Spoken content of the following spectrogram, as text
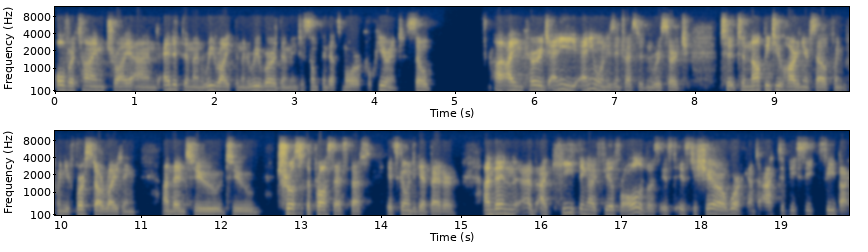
over time, try and edit them and rewrite them and reword them into something that's more coherent. So I encourage any anyone who's interested in research to, to not be too hard on yourself when, when you first start writing and then to to trust the process that it's going to get better. And then a, a, key thing I feel for all of us is, is to share our work and to actively seek feedback.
